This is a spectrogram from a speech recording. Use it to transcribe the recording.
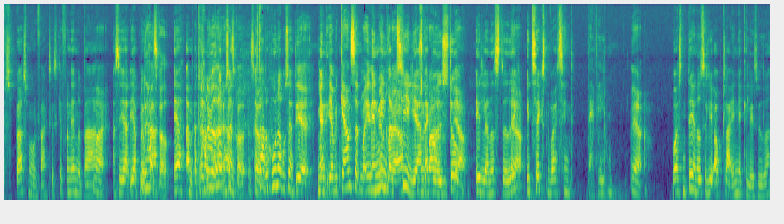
spørgsmål faktisk. Jeg fornemmede bare... Nej. Altså jeg, jeg blev Men det har jeg bare... skrevet. Ja, jamen, det, Ja, har det du jeg, 100 jeg har skrevet. Jeg har Altså det har du 100 procent. Det men jeg vil gerne sætte mig ind i Men min du er. Du reptilhjerne er gået i stå Ja. et eller andet sted ikke? Ja. i teksten, hvor jeg tænkte, hvad vil hun? Ja. Hvor jeg sådan, det er jeg nødt til lige at opklare, inden jeg kan læse videre.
